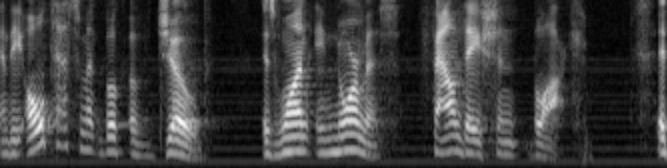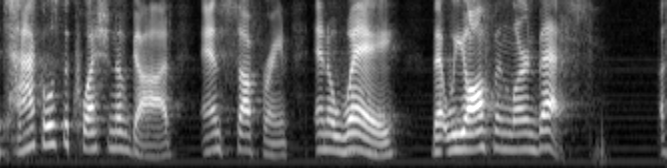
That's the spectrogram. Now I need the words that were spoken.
And the Old Testament book of Job is one enormous foundation block. It tackles the question of God and suffering in a way that we often learn best a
